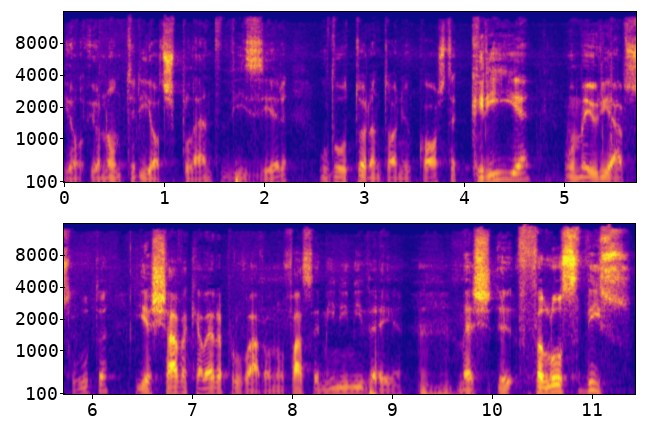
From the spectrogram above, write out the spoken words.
eu, eu não teria o desplante de dizer o Dr. António Costa queria uma maioria absoluta e achava que ela era provável. Não faço a mínima ideia. Uhum. Mas eh, falou-se disso.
